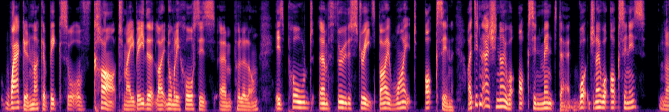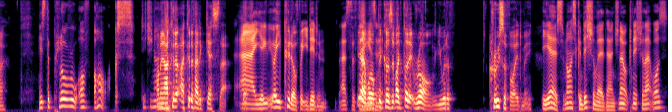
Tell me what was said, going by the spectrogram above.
wagon, like a big sort of cart, maybe, that like normally horses um, pull along, is pulled um, through the streets by white oxen. I didn't actually know what oxen meant, Dan. What do you know what oxen is? No. It's the plural of ox. Did you know? I mean, I could have, I could have had a guess that. Ah, you, well, you could have, but you didn't. That's the thing. yeah, well, isn't it? because if I'd got it wrong, you would have crucified me. yeah, some nice conditional there, Dan. Do you know what conditional that was?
